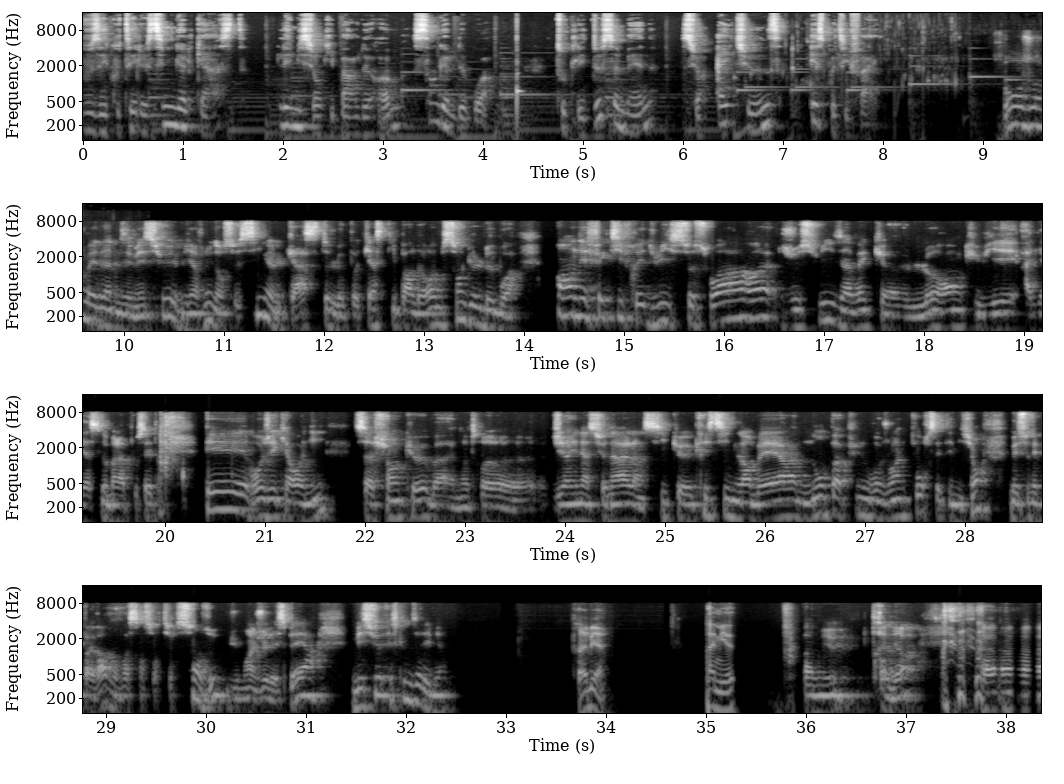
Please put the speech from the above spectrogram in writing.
Vous écoutez le Single Cast, l'émission qui parle de Rome sans gueule de bois, toutes les deux semaines sur iTunes et Spotify. Bonjour mesdames et messieurs et bienvenue dans ce Single Cast, le podcast qui parle de Rome sans gueule de bois. En effectif réduit ce soir, je suis avec euh, Laurent Cuvier, alias Loma la Poussette, et Roger Caroni, sachant que bah, notre euh, Jerry National ainsi que Christine Lambert n'ont pas pu nous rejoindre pour cette émission, mais ce n'est pas grave, on va s'en sortir sans eux, du moins je l'espère. Messieurs, est-ce que vous allez bien? Très bien. Pas mieux. Pas mieux, très bien. euh,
